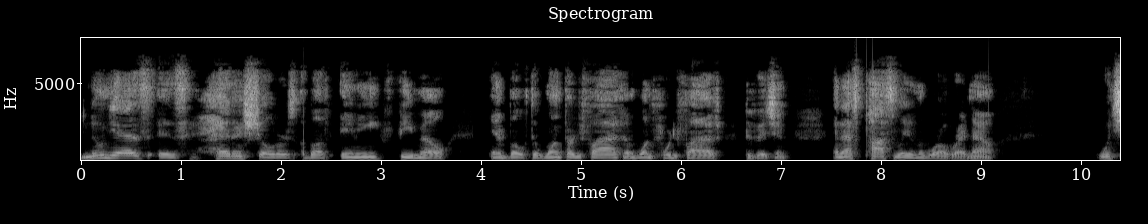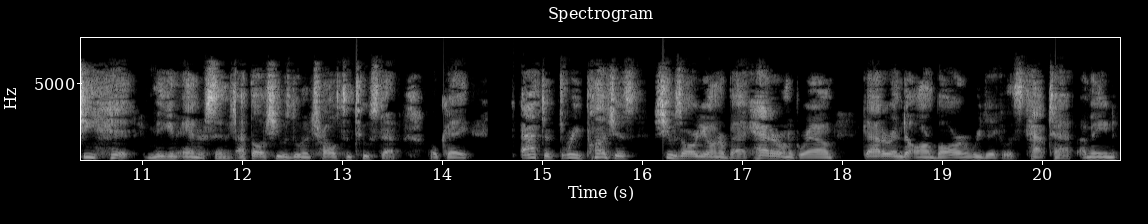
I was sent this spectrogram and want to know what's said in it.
Nunes is head and shoulders above any female in both the 135 and 145 division. And that's possibly in the world right now. When she hit Megan Anderson, I thought she was doing a Charleston two step. Okay. After three punches, she was already on her back, had her on the ground, got her into armbar. Ridiculous. Tap, tap. I mean,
